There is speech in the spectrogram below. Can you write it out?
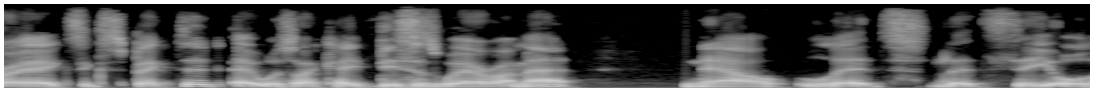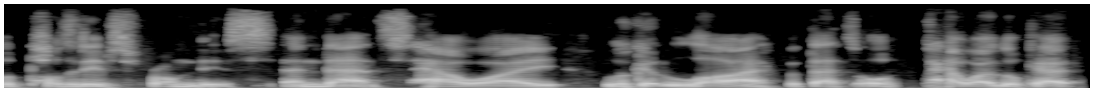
where I expected. It was okay, this is where I'm at. Now let's let's see all the positives from this. And that's how I look at life, but that's also how I look at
